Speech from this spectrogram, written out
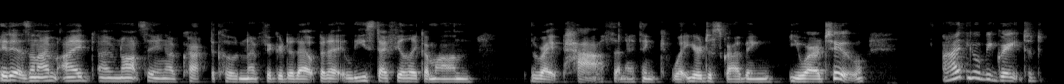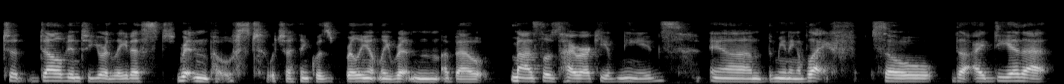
It is, and I'm I, I'm not saying I've cracked the code and I've figured it out, but at least I feel like I'm on the right path, and I think what you're describing, you are too. I think it would be great to to delve into your latest written post, which I think was brilliantly written about Maslow's hierarchy of needs and the meaning of life. So the idea that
